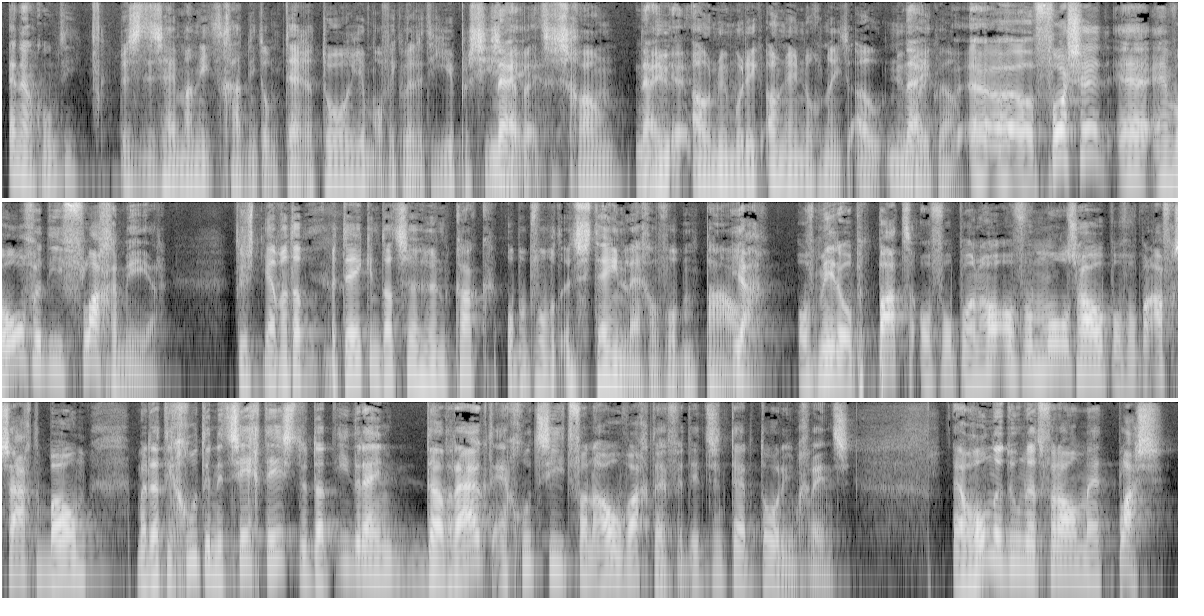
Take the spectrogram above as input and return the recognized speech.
En dan komt hij. Dus het is helemaal niet, het gaat niet om territorium of ik wil het hier precies nee. hebben. Het is gewoon, nee, nu, oh, nu moet ik, oh nee, nog niet. Oh, nu nee, moet ik wel. Uh, uh, vossen en wolven die vlaggen meer. Dus, ja, want dat betekent dat ze hun kak op bijvoorbeeld een steen leggen of op een paal. Ja, of midden op het pad, of op een, of een molshoop, of op een afgezaagde boom. Maar dat die goed in het zicht is, doordat iedereen dat ruikt en goed ziet van... oh, wacht even, dit is een territoriumgrens. Honden doen het vooral met plas.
